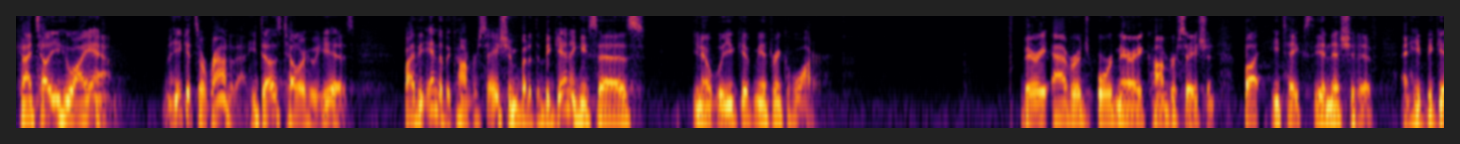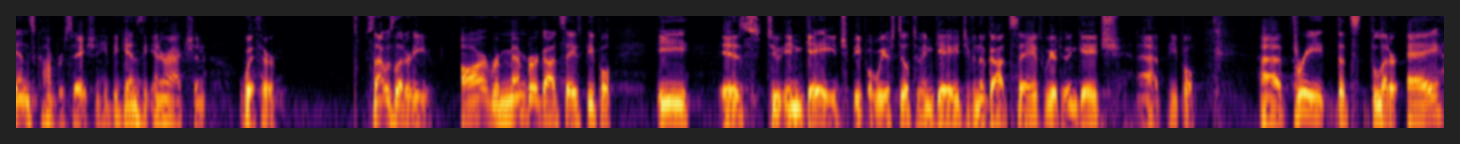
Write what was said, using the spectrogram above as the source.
can I tell you who I am? He gets around to that. He does tell her who he is by the end of the conversation, but at the beginning he says, You know, will you give me a drink of water? Very average, ordinary conversation. But he takes the initiative and he begins conversation. He begins the interaction with her. So that was letter E. R, remember God saves people. E is to engage people. We are still to engage, even though God saves, we are to engage uh, people. Uh, three, that's the letter A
